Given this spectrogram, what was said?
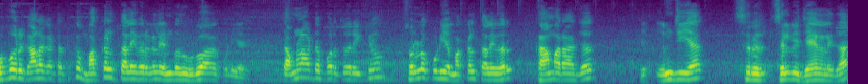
ஒவ்வொரு காலகட்டத்துக்கும் மக்கள் தலைவர்கள் என்பது உருவாகக்கூடியது. தமிழ்நாட்டை பொறுத்த வரைக்கும் சொல்லக்கூடிய மக்கள் தலைவர் காமராஜர் எம்ஜிஆர் சிறு செல்வி ஜெயலலிதா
